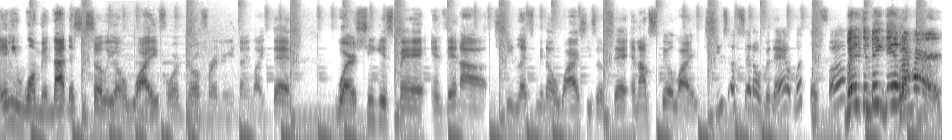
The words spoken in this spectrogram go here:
any woman, not necessarily a wife or a girlfriend or anything like that, where she gets mad and then I she lets me know why she's upset and I'm still like, she's upset over that? What the fuck? But it's a big deal to her.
